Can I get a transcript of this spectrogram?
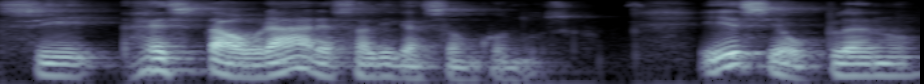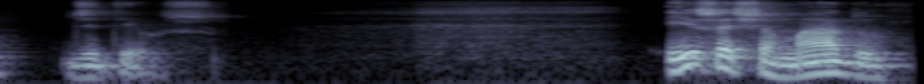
se restaurar essa ligação conosco. Esse é o plano de Deus. Isso é chamado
